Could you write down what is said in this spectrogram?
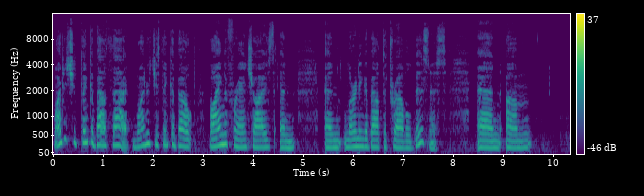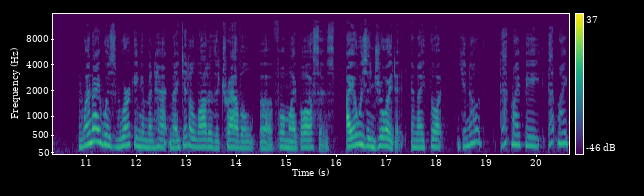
why don't you think about that? Why don't you think about buying a franchise and and learning about the travel business? And um, when I was working in Manhattan, I did a lot of the travel uh, for my bosses. I always enjoyed it, and I thought, you know, that might be that might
